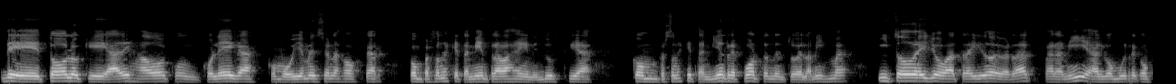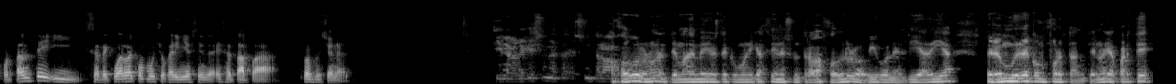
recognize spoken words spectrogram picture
de todo lo que ha dejado con colegas, como bien mencionas, Oscar, con personas que también trabajan en la industria, con personas que también reportan dentro de la misma y todo ello ha traído de verdad para mí algo muy reconfortante y se recuerda con mucho cariño esa etapa profesional. Sí, la verdad que es, un trabajo duro, ¿no? El tema de medios de comunicación es un trabajo duro, lo vivo en el día a día, pero es muy reconfortante, ¿no? Y aparte,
